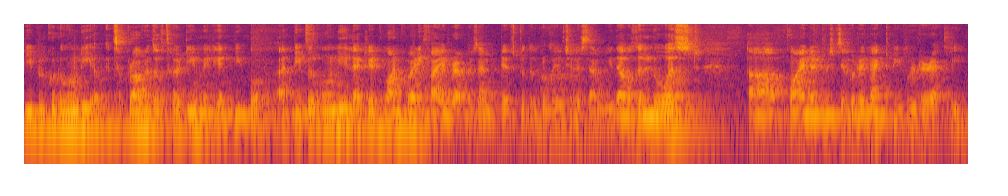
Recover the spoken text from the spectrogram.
people could only, it's a province of 30 million people, and people only elected 125 representatives to the provincial assembly. That was the lowest uh, point at which they could elect people directly.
